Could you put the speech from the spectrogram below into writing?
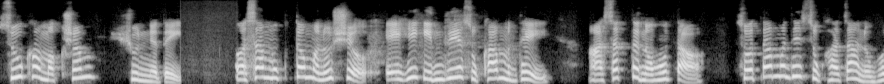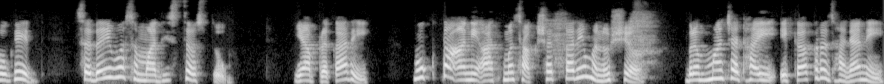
सुखमक्षम शून्यते. असा मुक्त मनुष्य ऐहिक इंद्रिय सुखामध्ये आसक्त न होता स्वतःमध्ये सुखाचा अनुभव घेत सदैव समाधीस्थ असतो. या प्रकारे मुक्त आणि आत्मसाक्षात्कारी मनुष्य ब्रह्माच्या ठाई एकाग्र झाल्याने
